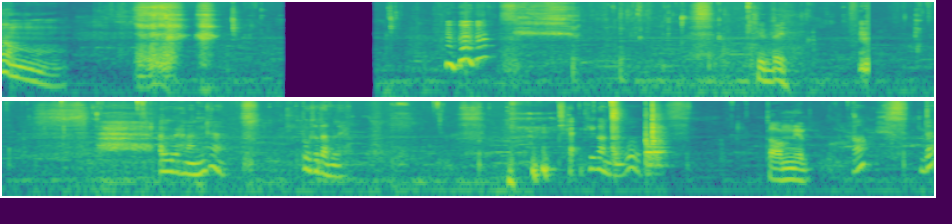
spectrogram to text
उम्. सिधै अलिकति खाना हुन्छ पुग्छ तपाईँलाई छ्या के तम्ने हँ दा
